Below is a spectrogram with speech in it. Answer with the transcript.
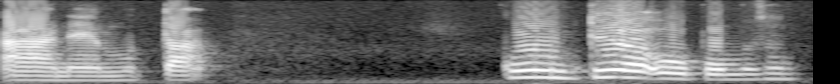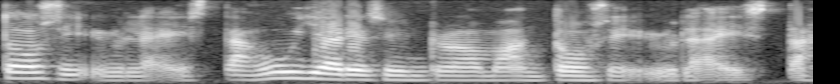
ääneen, mutta kun työuupumus on tosi yleistä, huijarisyndrooma on tosi yleistä,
